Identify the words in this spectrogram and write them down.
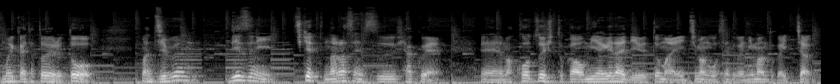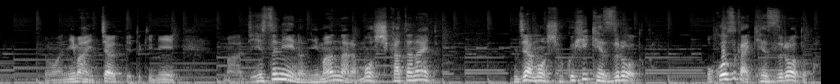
もう一回例えると、まあ、自分、ディズニーチケット7千数百円、えー、まあ交通費とかお土産代で言うと、まあ1万5千とか2万とかいっちゃう。まあ、2万いっちゃうっていう時に、まあディズニーの2万ならもう仕方ないと。じゃあもう食費削ろうとか、お小遣い削ろうとか、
